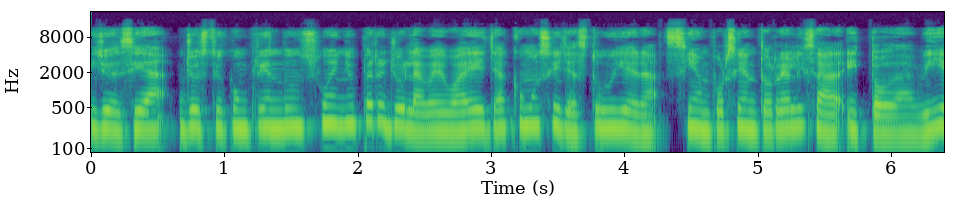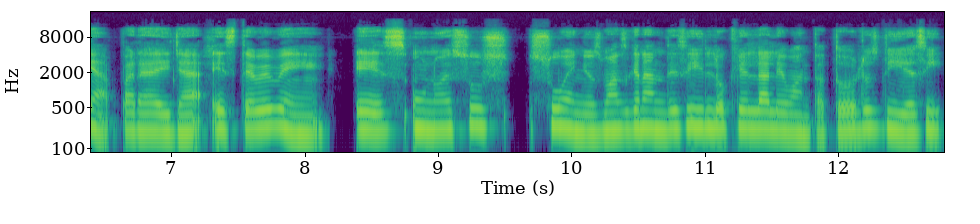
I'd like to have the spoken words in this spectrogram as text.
Y yo decía, yo estoy cumpliendo un sueño, pero yo la veo a ella como si ella estuviera 100% realizada y todavía para ella este bebé es uno de sus sueños más grandes y lo que la levanta todos los días y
